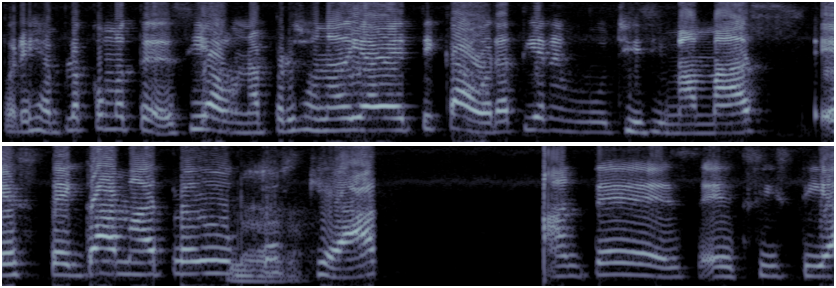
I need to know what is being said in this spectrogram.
Por ejemplo, como te decía, una persona diabética ahora tiene muchísima más este, gama de productos que antes antes existía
